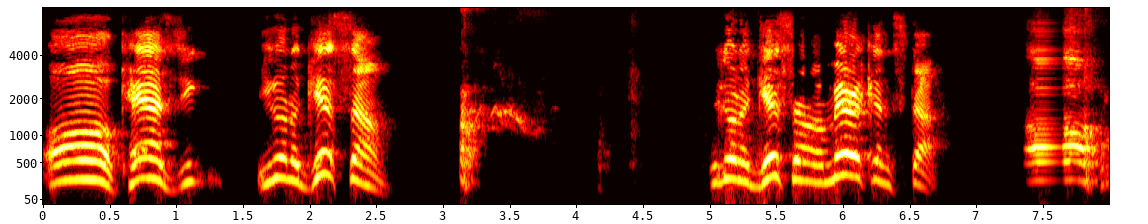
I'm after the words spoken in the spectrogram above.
Oh, Kaz, you you're gonna get some. You're gonna get some American stuff. Oh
